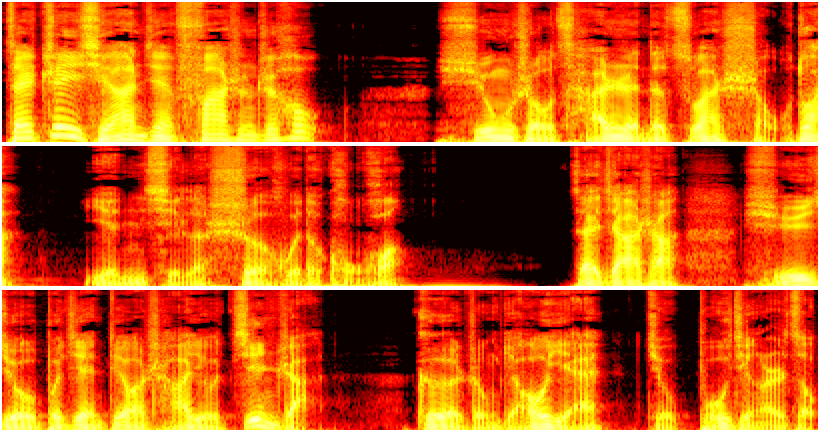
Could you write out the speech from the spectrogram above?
在这起案件发生之后，凶手残忍的作案手段。引起了社会的恐慌，再加上许久不见调查有进展，各种谣言就不胫而走，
